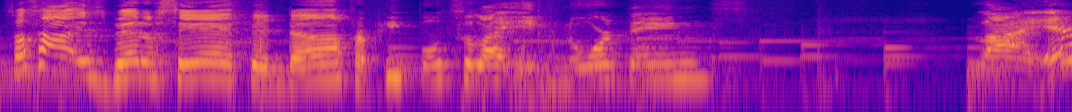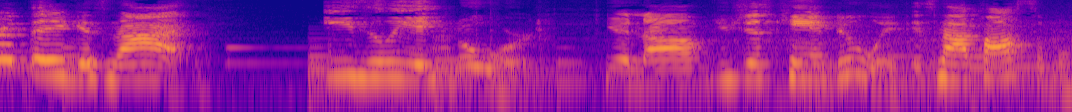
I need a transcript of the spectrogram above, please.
sometimes it's better said than done for people to like ignore things. Like everything is not easily ignored, you know. You just can't do it. It's not possible.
